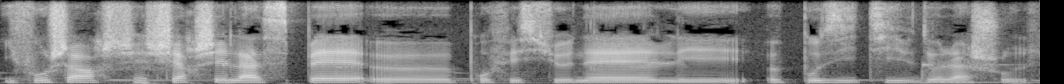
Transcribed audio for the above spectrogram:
il faut chercher, l'aspect euh, professionnel et euh, positif de la chose.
